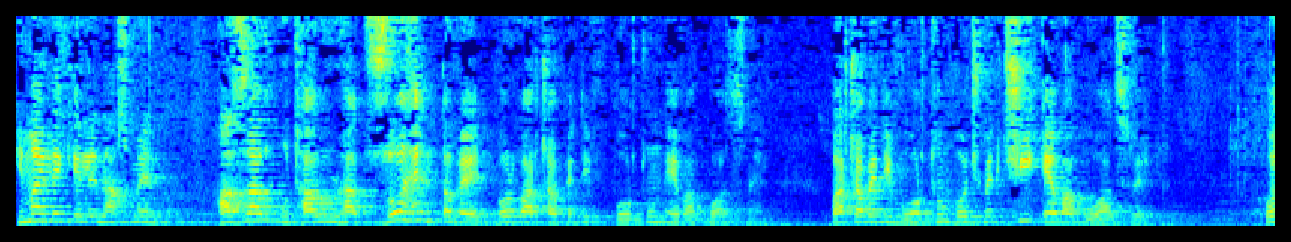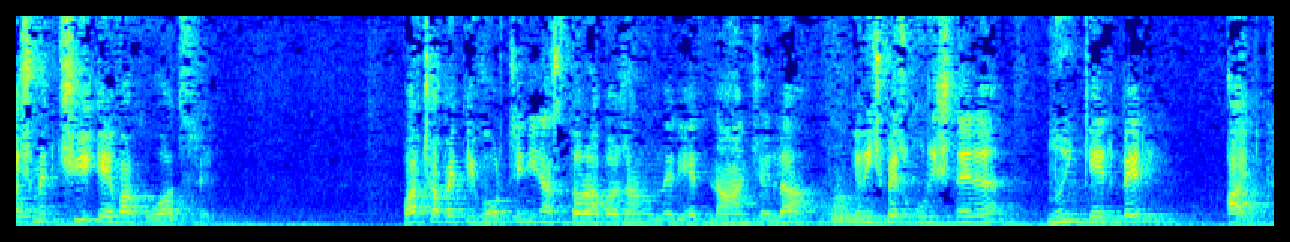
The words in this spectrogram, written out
Հիմա էլ եկել են ասում են 1800 հատ զոհ են տվել, որ վարչապետի որդուն էվակուացնեն։ Վարչապետի որդուն ոչ մեկ չի էվակուացրել։ Ոչ մեկ չի էվակուացրել։ Վարչապետի որդին իր ստորաբաժանումների հետ նահանջել է եւ ինչպես ուրիշները նույն կերպել այլք։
